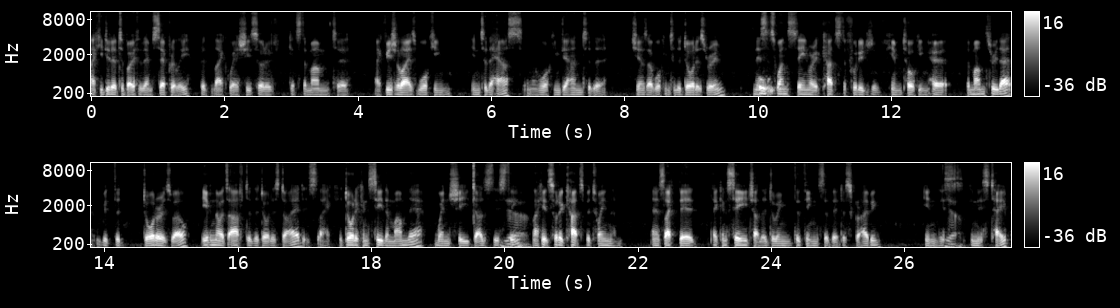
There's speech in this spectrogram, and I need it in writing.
like he did it to both of them separately, but like where she sort of gets the mum to like visualize walking into the house and then walking down to the. She ends up walking to the daughter's room, and there's this one scene where it cuts the footage of him talking her the mum through that with the daughter as well. Even though it's after the daughter's died, it's like the daughter can see the mum there when she does this Yeah. thing. Like it sort of cuts between them and it's like they they can see each other doing the things that they're describing in this Yeah. in this tape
